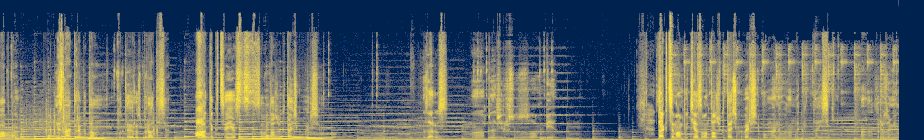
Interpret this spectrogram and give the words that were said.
бабка. Не знаю, треба там буде розбиратися. А, так це я з- завантажив китайську версію. Зараз. Plants vs. Так, це, мабуть, я завантажив китайську версію, бо в мене вона на китайській. Ага, зрозуміло.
